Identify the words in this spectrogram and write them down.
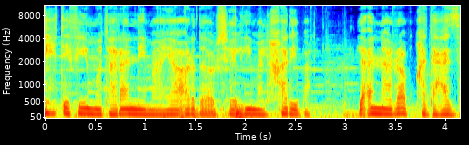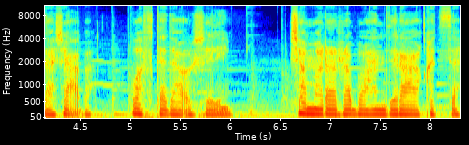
اهتفي مترنمه يا أرض أورشليم الخربه لأن الرب قد عز شعبه وافتدى أورشليم. شمر الرب عن ذراع قدسه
